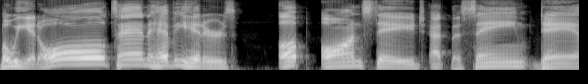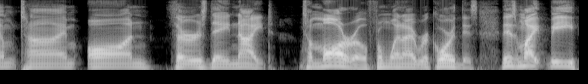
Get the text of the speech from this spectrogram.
But we get all 10 heavy hitters up on stage at the same damn time on Thursday night. Tomorrow, from when I record this. This might be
